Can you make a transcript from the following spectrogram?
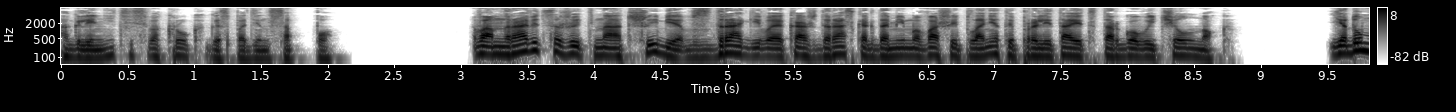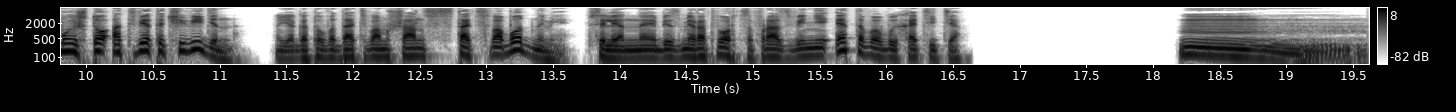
Оглянитесь вокруг, господин Саппо. Вам нравится жить на отшибе, вздрагивая каждый раз, когда мимо вашей планеты пролетает торговый челнок? Я думаю, что ответ очевиден, но я готова дать вам шанс стать свободными. Вселенная без миротворцев, разве не этого вы хотите? Ммм...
